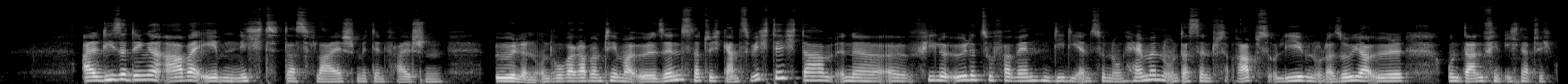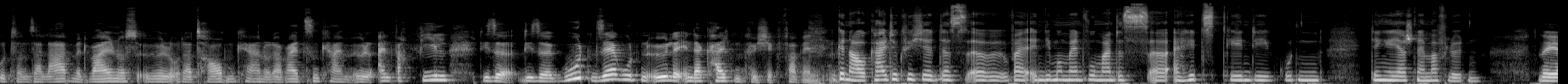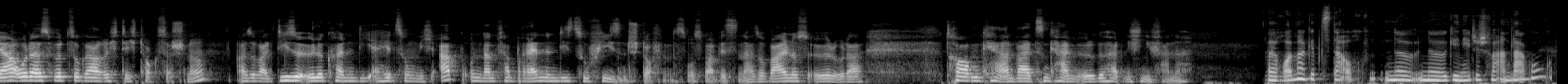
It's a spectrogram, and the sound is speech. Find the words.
All diese Dinge, aber eben nicht das Fleisch mit den falschen Ölen. Und wo wir gerade beim Thema Öl sind, ist natürlich ganz wichtig, da eine, äh, viele Öle zu verwenden, die die Entzündung hemmen. Und das sind Raps, Oliven oder Sojaöl. Und dann finde ich natürlich gut so ein Salat mit Walnussöl oder Traubenkern oder Weizenkeimöl. Einfach viel diese, diese guten, sehr guten Öle in der kalten Küche verwenden. Genau, kalte Küche, das, äh, weil in dem Moment, wo man das äh, erhitzt, gehen die guten Dinge ja schnell mal flöten. Naja, oder es wird sogar richtig toxisch, ne? Also weil diese Öle können die Erhitzung nicht ab und dann verbrennen die zu fiesen Stoffen. Das muss man wissen. Also Walnussöl oder Traubenkern, Weizenkeimöl gehört nicht in die Pfanne. Bei Rheuma gibt es da auch eine, eine genetische Veranlagung?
